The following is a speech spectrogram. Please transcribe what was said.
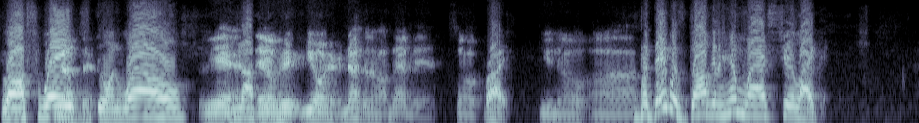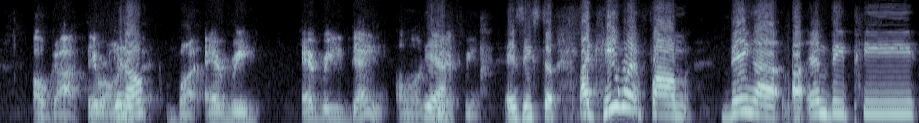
Lost weight, Nothing. doing well. Yeah, Nothing. don't hear, you don't hear nothing about that man. So Right. you know, uh, But they was dogging him last year like oh god, they were on You know? but every every day on Yeah. ESPN. Is he still like he went from being a, a MVP,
